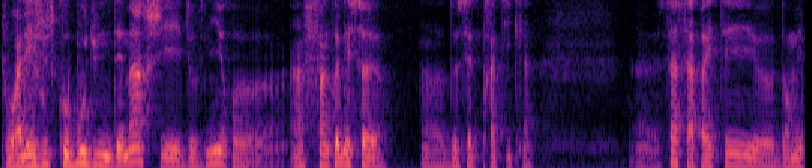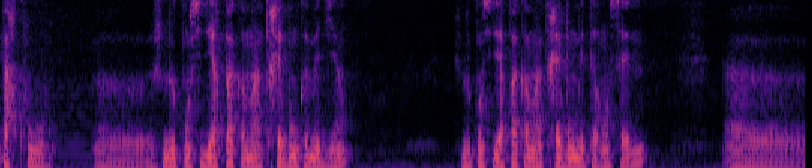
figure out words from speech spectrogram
pour aller jusqu'au bout d'une démarche et devenir euh, un fin connaisseur euh, de cette pratique-là. ça, ça n'a pas été dans mes parcours. je ne me considère pas comme un très bon comédien. Je ne me considère pas comme un très bon metteur en scène. Euh,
